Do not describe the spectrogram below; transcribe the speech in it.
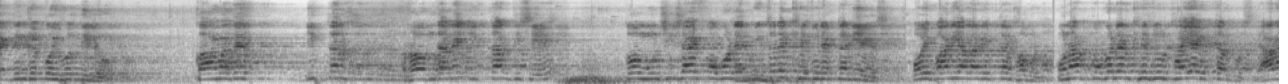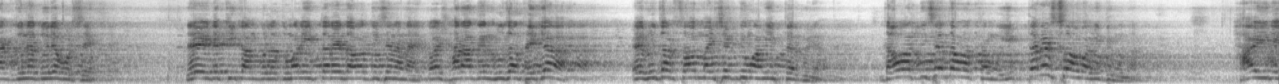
একদিনকে কৈফত দিল। আমাদের ইফতার, রমজানে ইফতার দিছে। তো মুন্সি সাহেব পকেটের ভিতরে খেজুর একটা নিয়ে গেছে। ওই বাড়ি আলার ইফতার খাব না। ওনার পকেটের খেজুর খাইয়া ইফতার করছে আর একজনে দৌড়ে পড়ছে। রে এটা কি কাম করল? তোমার ইফতারের দাওয়াত দিছে না নাই? কয় সারাদিন রোজা থাইকা এই রোজার সব মাইসেক দিব আমি ইফতার করিয়া দাওয়াত দিছে দাওয়াত খামো ইফতারের সব আমি দিব না। হাই রে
